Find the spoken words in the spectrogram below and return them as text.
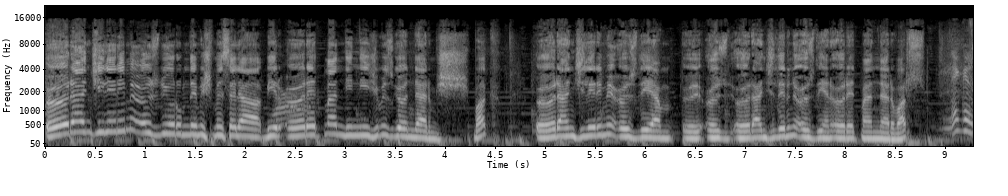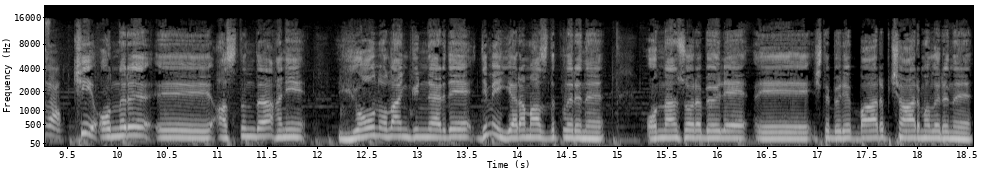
Öğrencilerimi özlüyorum demiş mesela bir öğretmen dinleyicimiz göndermiş. Bak öğrencilerimi özleyen öz, öğrencilerini özleyen öğretmenler var. Ne güzel. Ki onları e, aslında hani yoğun olan günlerde değil mi yaramazlıklarını ondan sonra böyle e, işte böyle bağırıp çağırmalarını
